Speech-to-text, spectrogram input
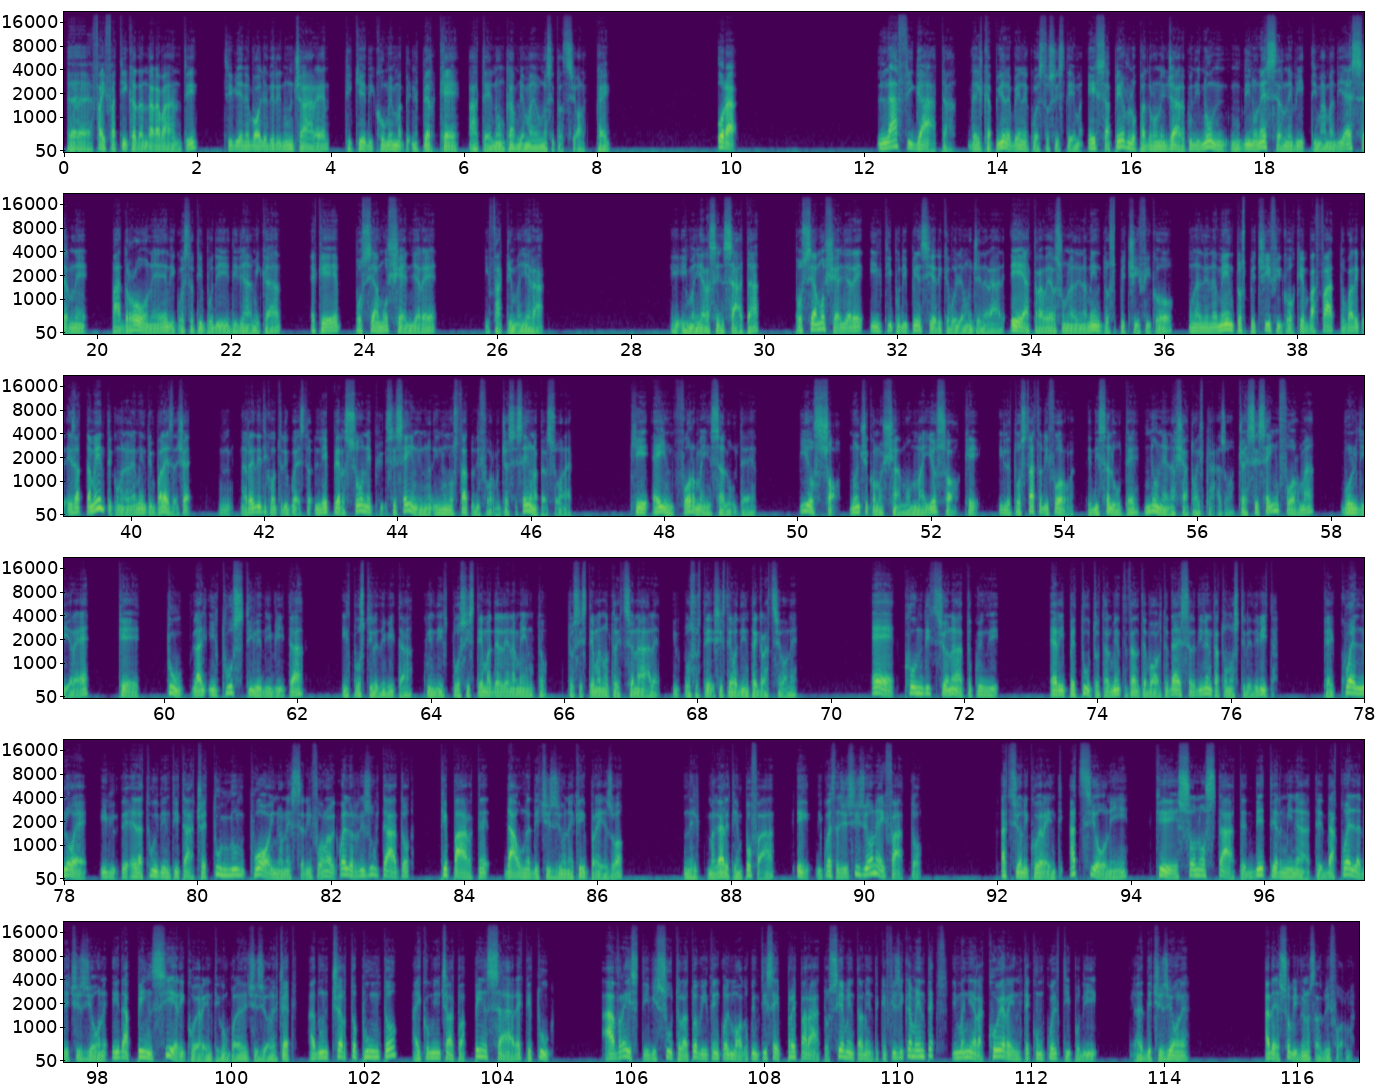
eh, fai fatica ad andare avanti, ti viene voglia di rinunciare, ti chiedi come, il perché a te non cambia mai una situazione, ok? Ora, la figata del capire bene questo sistema e saperlo padroneggiare, quindi non, di non esserne vittima, ma di esserne padrone di questo tipo di dinamica, è che possiamo scegliere, fatto in maniera, in maniera sensata, possiamo scegliere il tipo di pensieri che vogliamo generare e attraverso un allenamento specifico, un allenamento specifico che va fatto va ripet- esattamente come l'allenamento in palestra, cioè renditi conto di questo, le persone più, se sei in, in uno stato di forma, cioè se sei una persona che è in forma e in salute, io so, non ci conosciamo, ma io so che il tuo stato di forma e di salute non è lasciato al caso. Cioè se sei in forma vuol dire che tu, la, il tuo stile di vita, il tuo stile di vita, quindi il tuo sistema di allenamento, il tuo sistema nutrizionale, il tuo sistema di integrazione, è condizionato, quindi è ripetuto talmente tante volte da essere diventato uno stile di vita. Okay? Quello è, il, è, la tua identità, cioè tu non puoi non essere informato, quello è il risultato che parte da una decisione che hai preso nel, magari tempo fa e di questa decisione hai fatto azioni coerenti, azioni che sono state determinate da quella decisione e da pensieri coerenti con quella decisione. Cioè, ad un certo punto hai cominciato a pensare che tu avresti vissuto la tua vita in quel modo, quindi ti sei preparato sia mentalmente che fisicamente in maniera coerente con quel tipo di eh, decisione. Adesso vivi uno stato di forma.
